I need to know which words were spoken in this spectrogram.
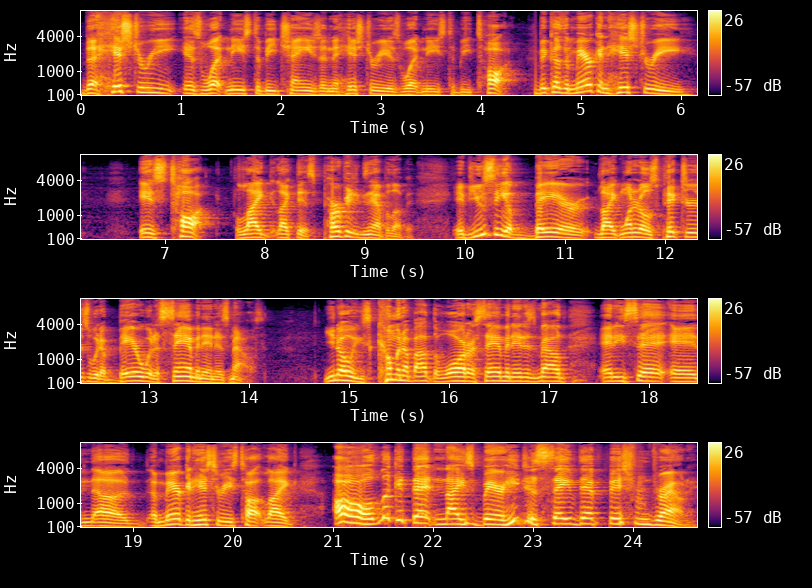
The history is what needs to be changed, and the history is what needs to be taught. Because American history is taught like like this. Perfect example of it. If you see a bear, like one of those pictures with a bear with a salmon in his mouth, you know he's coming up out the water, salmon in his mouth, and he said, and uh, American history is taught like Oh, look at that nice bear. He just saved that fish from drowning.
